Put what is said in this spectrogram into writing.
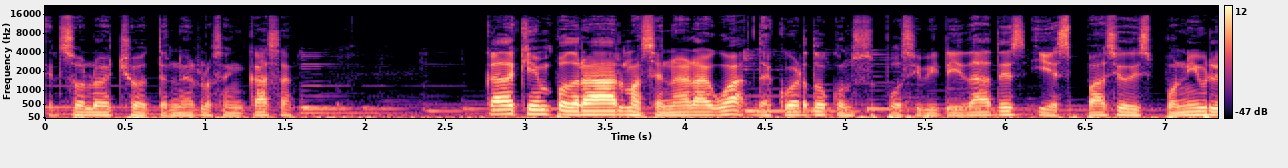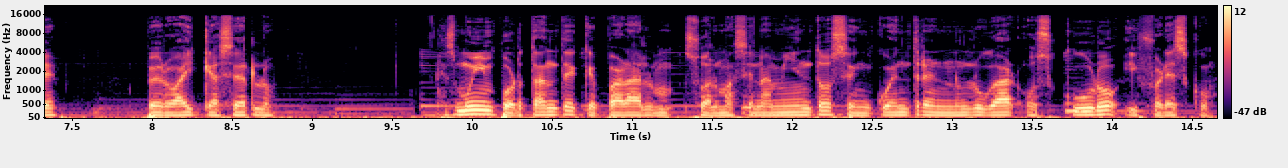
el solo hecho de tenerlos en casa. Cada quien podrá almacenar agua de acuerdo con sus posibilidades y espacio disponible, pero hay que hacerlo. Es muy importante que para su almacenamiento se encuentre en un lugar oscuro y fresco,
